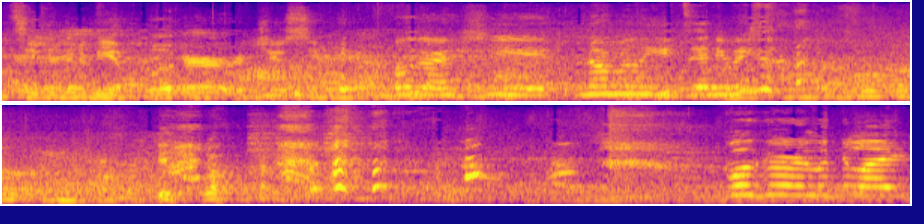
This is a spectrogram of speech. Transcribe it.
It's either going to be a booger or juicy pear. booger. She normally eats anyways. booger looking like.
